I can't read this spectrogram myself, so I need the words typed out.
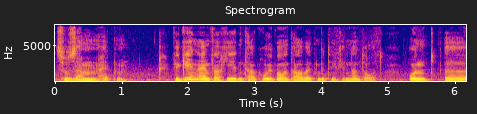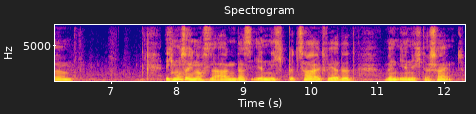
zusammen hätten. Wir gehen einfach jeden Tag rüber und arbeiten mit den Kindern dort. Und äh, ich muss euch noch sagen, dass ihr nicht bezahlt werdet, wenn ihr nicht erscheint.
